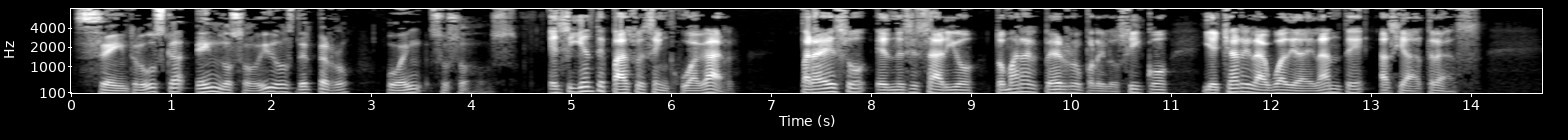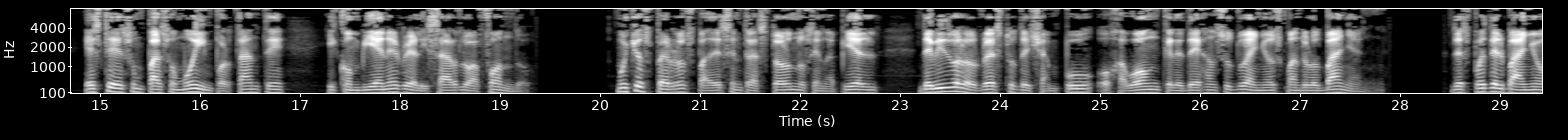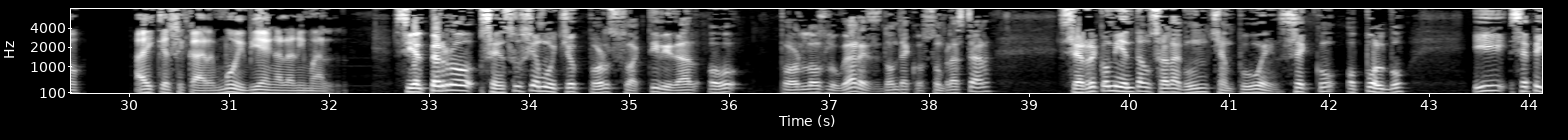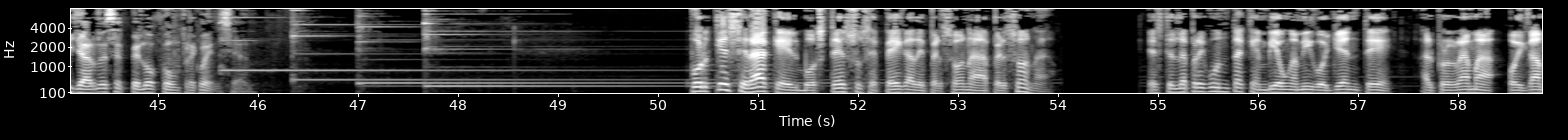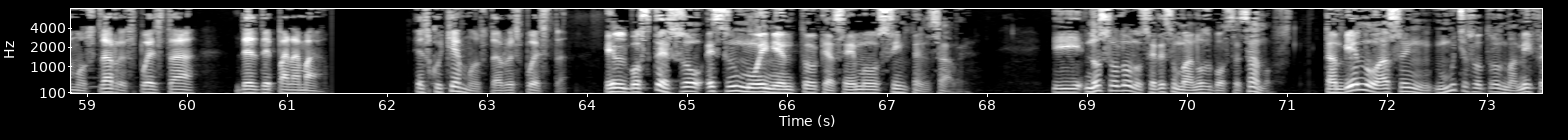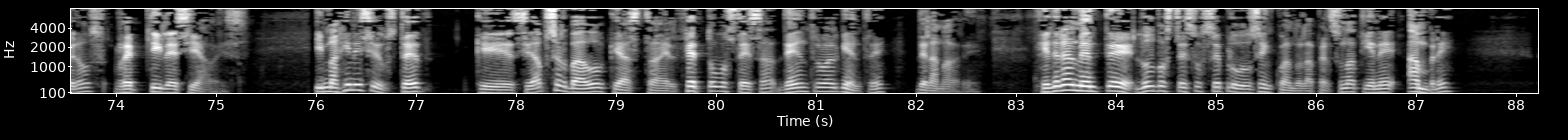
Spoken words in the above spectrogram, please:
se introduzca en los oídos del perro o en sus ojos. El siguiente paso es enjuagar. Para eso es necesario tomar al perro por el hocico y echar el agua de adelante hacia atrás. Este es un paso muy importante y conviene realizarlo a fondo. Muchos perros padecen trastornos en la piel debido a los restos de champú o jabón que les dejan sus dueños cuando los bañan. Después del baño hay que secar muy bien al animal. Si el perro se ensucia mucho por su actividad o por los lugares donde acostumbra estar, se recomienda usar algún champú en seco o polvo y cepillarles el pelo con frecuencia. ¿Por qué será que el bostezo se pega de persona a persona? Esta es la pregunta que envía un amigo oyente al programa Oigamos la Respuesta desde Panamá. Escuchemos la respuesta. El bostezo es un movimiento que hacemos sin pensar. Y no solo los seres humanos bostezamos, también lo hacen muchos otros mamíferos, reptiles y aves. Imagínese usted que se ha observado que hasta el feto bosteza dentro del vientre de la madre. Generalmente los bostezos se producen cuando la persona tiene hambre,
